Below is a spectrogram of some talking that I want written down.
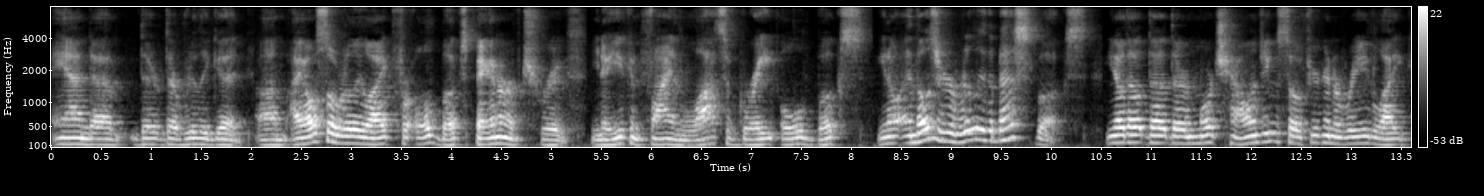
and uh, they're they're really good. Um, I also really like for old books, Banner of Truth. You know, you can find lots of great old books. You know, and those are really the best books. You know, the, the, they're more challenging. So if you're going to read like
